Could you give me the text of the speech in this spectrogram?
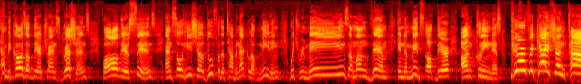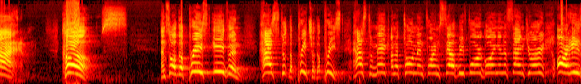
and because of their transgressions, for all their sins, and so he shall do for the tabernacle of meeting, which remains among them in the midst of their uncleanness. Purification time comes. And so the priest even has to, the preacher, the priest, has to make an atonement for himself before going in the sanctuary, or he's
